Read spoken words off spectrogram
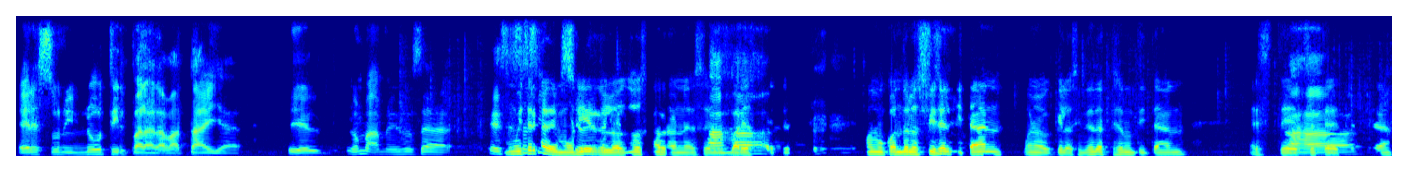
Eres un inútil para la batalla. Y él, no mames, o sea... Es Muy cerca de morir los dos cabrones en varias partes. Como cuando los pisa el titán, bueno, que los intenta pisar un titán, este, etcétera, etcétera.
